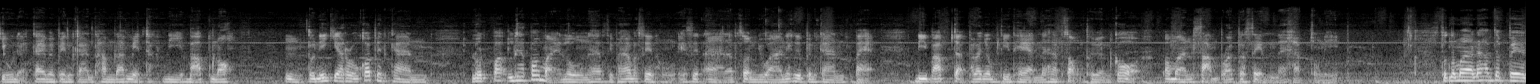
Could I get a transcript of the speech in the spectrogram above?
กิลเนี่ยกลายไปเป็นการทำดาเมจจากดีบัฟเนาะตัวนี้เกียโรก็เป็นการลดเลือดเป้าหมายลงนะครับ 15%ของ SSR นะครับ ส่วน UR นี่คือเป็นการแปะดีบัฟจากพลังโจมตีแทนนะครับ 2 เทิร์นก็ประมาณ 300%นะครับตรงนี้ ส่วนต่อมานะครับจะเป็น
